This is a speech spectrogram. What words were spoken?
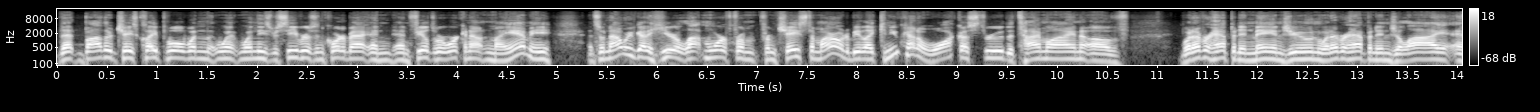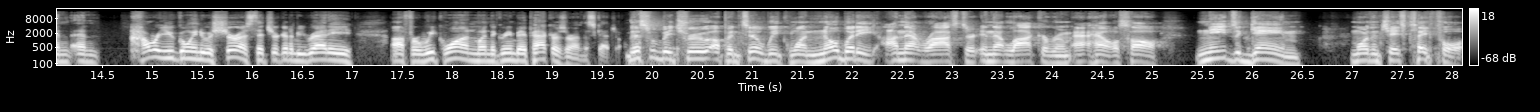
that bothered Chase Claypool when, when when these receivers and quarterback and, and Fields were working out in Miami. And so now we've got to hear a lot more from from Chase tomorrow to be like, can you kind of walk us through the timeline of whatever happened in May and June, whatever happened in July, and and how are you going to assure us that you're going to be ready uh, for week one when the Green Bay Packers are on the schedule? This will be true up until week one. Nobody on that roster in that locker room at Halas Hall needs a game more than Chase Claypool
